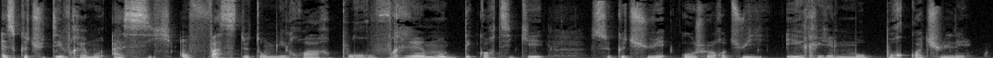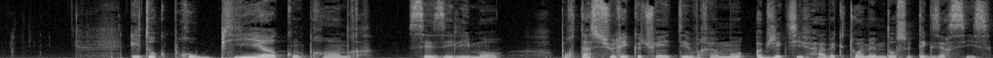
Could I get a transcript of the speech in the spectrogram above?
Est-ce que tu t'es vraiment assis en face de ton miroir pour vraiment décortiquer ce que tu es aujourd'hui et réellement pourquoi tu l'es? Et donc pour bien comprendre ces éléments, pour t'assurer que tu as été vraiment objectif avec toi-même dans cet exercice,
